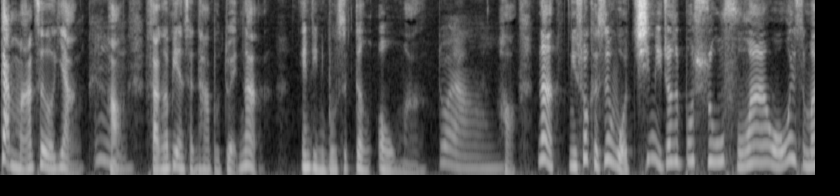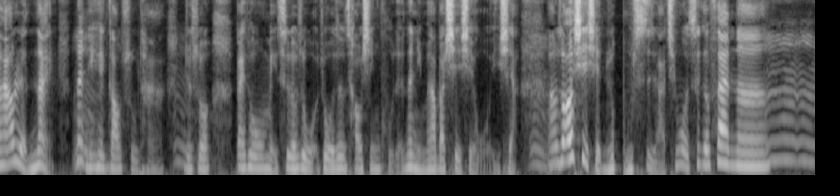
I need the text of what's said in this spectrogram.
干嘛这样？嗯、好，反而变成他不对。那 Andy，你不是更怄吗？对啊，好，那你说，可是我心里就是不舒服啊，我为什么还要忍耐？嗯、那你可以告诉他，嗯、你就说，拜托，我每次都是我做，我真的超辛苦的，那你们要不要谢谢我一下？嗯、然后说哦，谢谢。你说不是啊，请我吃个饭呢、啊？嗯嗯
